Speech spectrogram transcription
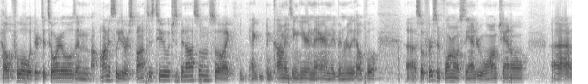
helpful with their tutorials and honestly the responses too, which has been awesome. So like I've been commenting here and there, and they've been really helpful. Uh, so first and foremost, the Andrew Huang channel. Uh,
